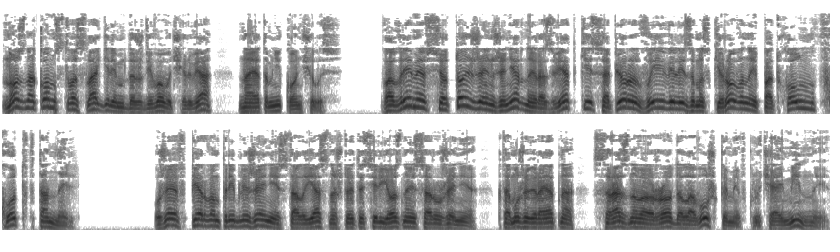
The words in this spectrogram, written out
Но знакомство с лагерем дождевого червя на этом не кончилось. Во время все той же инженерной разведки саперы выявили замаскированный под холм вход в тоннель. Уже в первом приближении стало ясно, что это серьезное сооружение, к тому же, вероятно, с разного рода ловушками, включая минные.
